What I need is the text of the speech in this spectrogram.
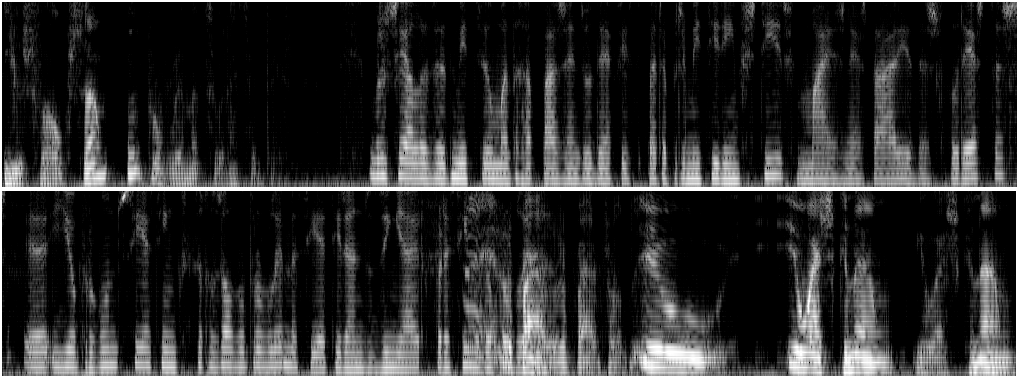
E os fogos são um problema de segurança interna. Bruxelas admite uma derrapagem do déficit para permitir investir mais nesta área das florestas eh, e eu pergunto se é assim que se resolve o problema, se é tirando dinheiro para cima é, do problema. Repare, repare, pronto. Eu, eu acho que não. Eu acho que não.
